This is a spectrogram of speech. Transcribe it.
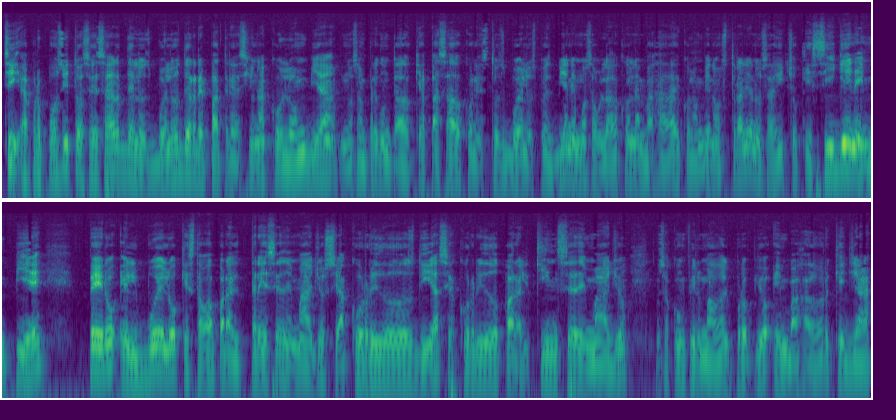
Sí, a propósito, César, de los vuelos de repatriación a Colombia, nos han preguntado qué ha pasado con estos vuelos. Pues bien, hemos hablado con la Embajada de Colombia en Australia, nos ha dicho que siguen en pie, pero el vuelo que estaba para el 13 de mayo se ha corrido dos días, se ha corrido para el 15 de mayo, nos ha confirmado el propio embajador que ya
